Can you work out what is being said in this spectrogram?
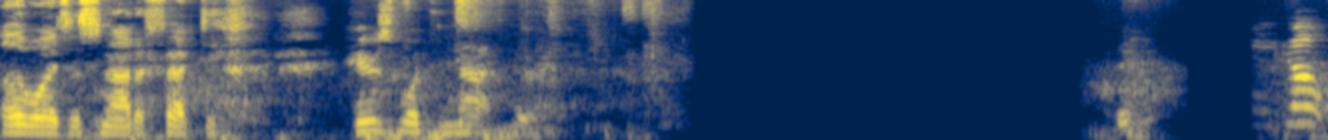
Otherwise, it's not effective. Here's what to not do. Go.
